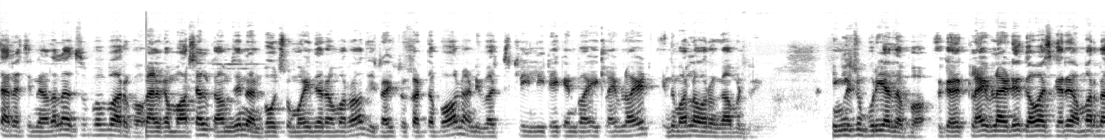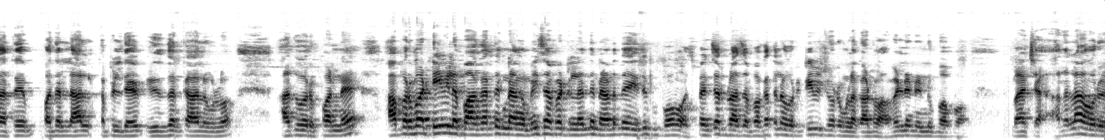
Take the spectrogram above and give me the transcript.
சார் ஆச்சுன்னு. அதெல்லாம் சூப்பராக இருக்கும். Welcome Marshall comes in and bowls to Mohinder Amarnath the try to cut the ball and was cleanly taken by Clive Lloyd இந்த மாதிரிலாம் வரும் காமெண்ட்ரி இங்கிலீஷும் புரியாதப்போ கிளைவ் லாய்டு கவாஸ்கர் அமர்நாத் பதல்லால் கபில் தேவ் இதுதான் கால உள்ளோம் அது ஒரு பண்ணு அப்புறமா டிவியில் பார்க்கறதுக்கு நாங்கள் மீசாப்பேட்டிலேருந்து நடந்து இதுக்கு போவோம். ஸ்பென்சர் பிளாசா பக்கத்தில் ஒரு டிவி ஷோரூமில் காட்டுவோம். வெளில நின்று பார்ப்போம். மேட்சை அதெல்லாம் ஒரு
